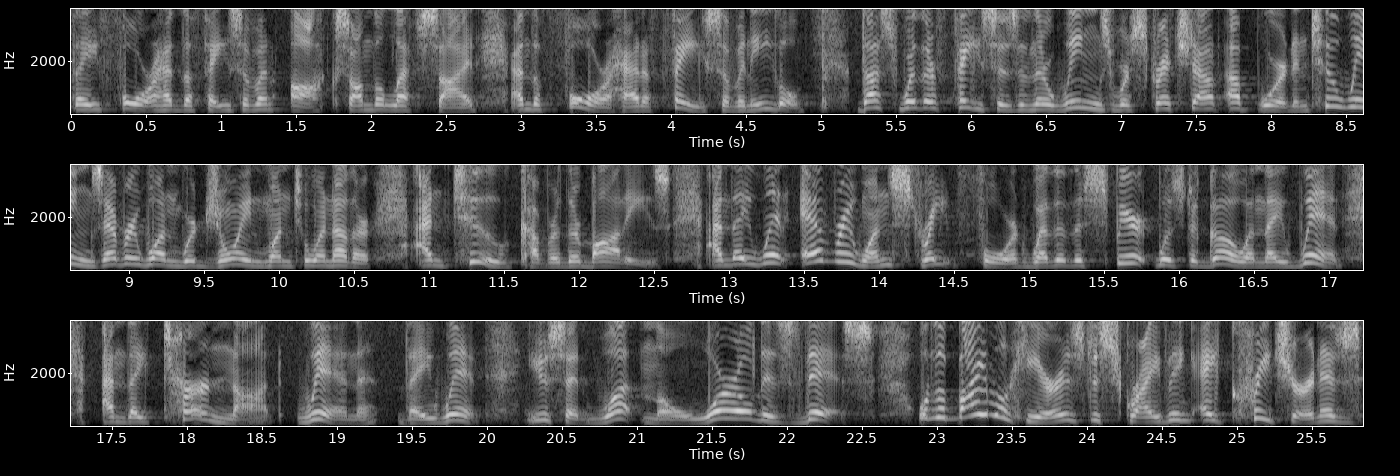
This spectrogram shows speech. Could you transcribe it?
they four had the face of an ox on the left side, and the four had a face of an eagle. Thus were their faces, and their wings were stretched out upward, and two wings every one were joined one to another, and two covered their bodies. And they went every one straight forward, whether the Spirit was to go, and they went, and they turned not when they went. You said, What in the world is this? Well, the Bible here is describing a creature, and as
